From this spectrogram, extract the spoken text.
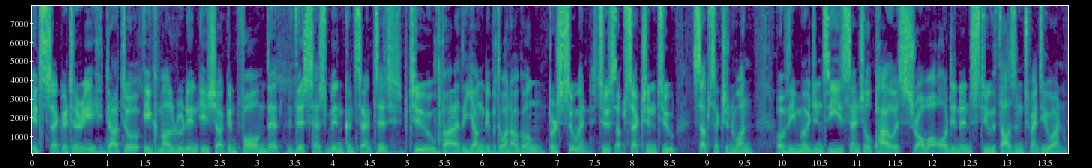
Its secretary, Dato Ikmaluddin Ishak, informed that this has been consented to by the Yang di-Pertuan Agong pursuant to subsection 2, subsection 1 of the Emergency Essential Powers Sarawak Ordinance 2021.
